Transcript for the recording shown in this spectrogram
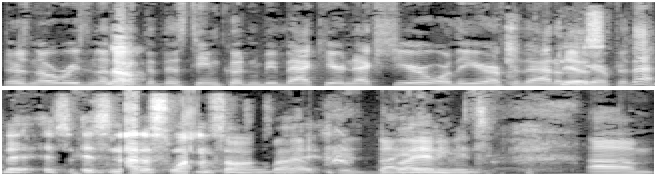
there's no reason to no. think that this team couldn't be back here next year or the year after that or yes. the year after that. It's it's not a swan song by no, by, by, any means. um,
